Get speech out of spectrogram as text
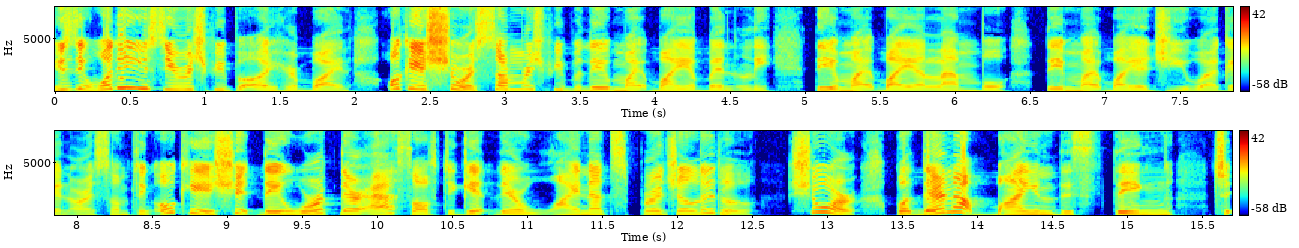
You see, what do you see rich people out here buying? Okay, sure, some rich people they might buy a Bentley, they might buy a Lambo, they might buy a G wagon or something. Okay, shit, they work their ass off to get there. Why not splurge a little? Sure, but they're not buying this thing to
